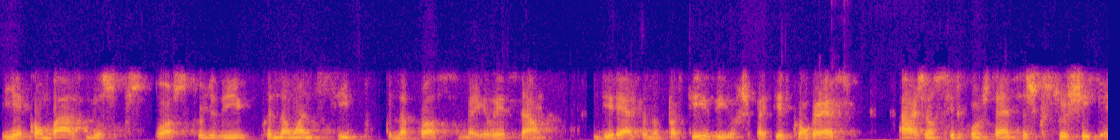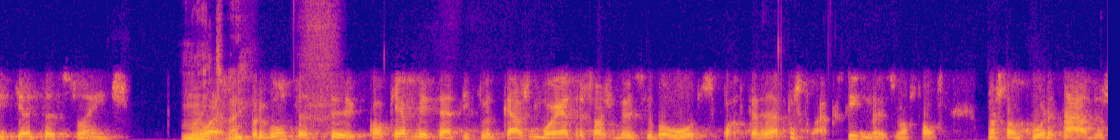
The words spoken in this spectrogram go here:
E é com base nesses pressupostos que eu lhe digo que não antecipo que na próxima eleição direta no partido e o respectivo Congresso hajam circunstâncias que suscitem tentações. Muito Agora, bem. se me pergunta se qualquer militante, incluindo Carlos Moedas, Jorge Meira Silva ou outros, pode candidatar, pois claro que sim, mas não estão, não estão coartados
